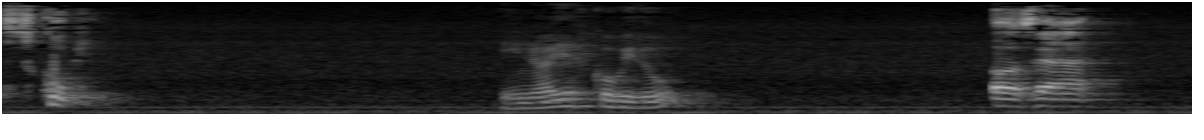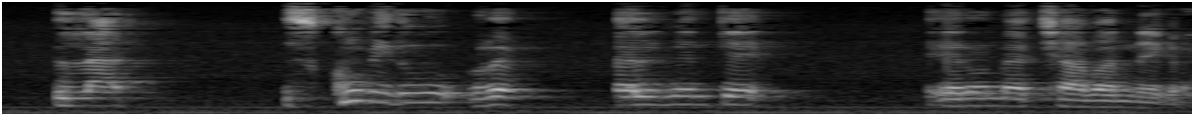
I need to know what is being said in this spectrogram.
Scooby. ¿Y no hay Scooby-Doo? O sea, la Scooby-Doo realmente era una chava negra.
